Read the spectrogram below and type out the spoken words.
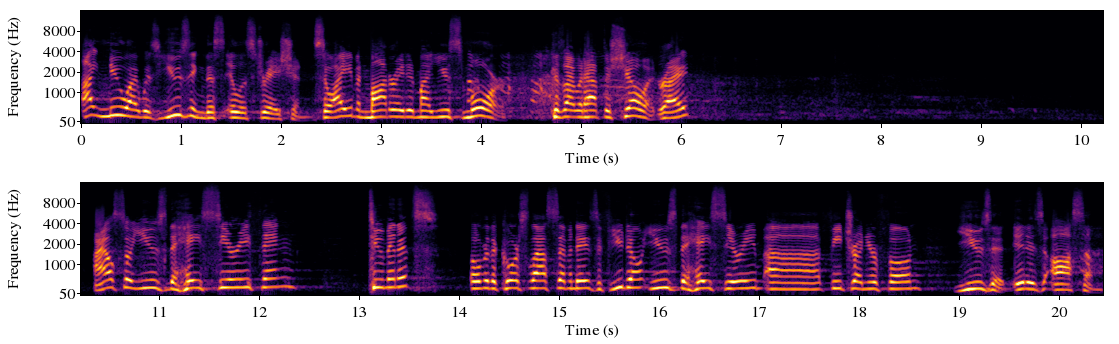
I knew I was using this illustration, so I even moderated my use more because I would have to show it, right? I also used the Hey Siri thing, two minutes over the course the last seven days. If you don't use the Hey Siri uh, feature on your phone, use it. It is awesome.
